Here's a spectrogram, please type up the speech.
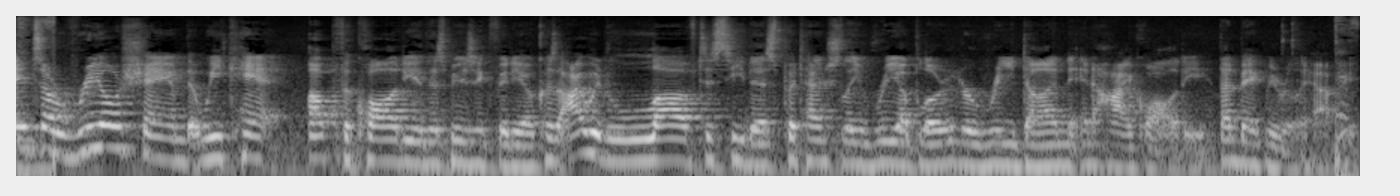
it's a real shame that we can't up the quality of this music video because I would love to see this potentially re-uploaded or redone in high quality. That'd make me really happy.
